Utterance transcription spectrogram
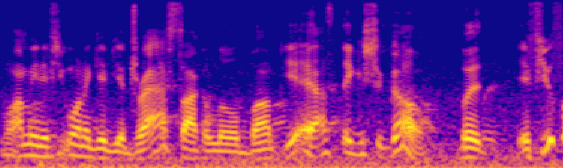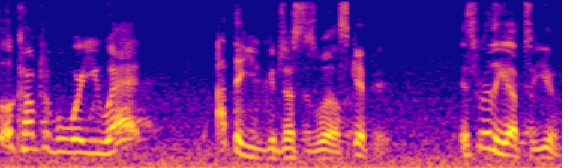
Well, I mean, if you want to give your draft stock a little bump, yeah, I think you should go. But if you feel comfortable where you at, I think you could just as well skip it. It's really up to you.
